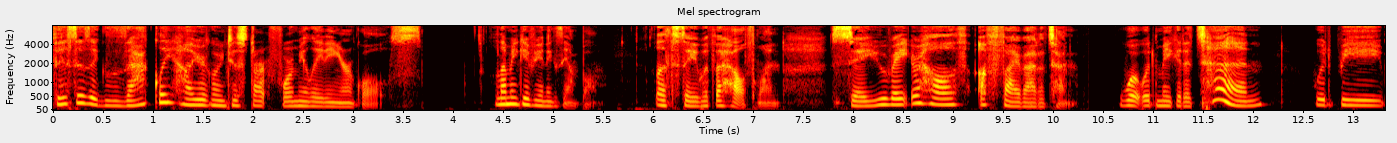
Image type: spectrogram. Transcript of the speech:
This is exactly how you're going to start formulating your goals. Let me give you an example. Let's say with the health one. Say you rate your health a 5 out of 10. What would make it a 10 would be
